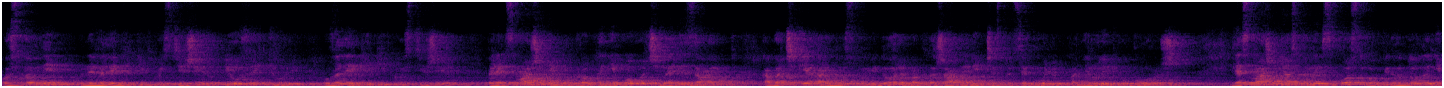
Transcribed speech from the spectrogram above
Основним у невеликій кількості жиру і у фритюрі у великій кількості жиру. Перед смаженням оброблені овочі нарізають. Кабачки, гарбуз, помідори, баклажани, ріпчасту цибулю панірують у борошні. Для смаження основним способом підготовлені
